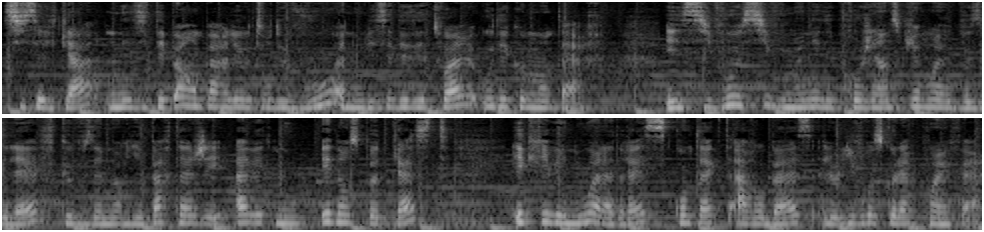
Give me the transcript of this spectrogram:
Si c'est le cas, n'hésitez pas à en parler autour de vous, à nous laisser des étoiles ou des commentaires. Et si vous aussi vous menez des projets inspirants avec vos élèves que vous aimeriez partager avec nous et dans ce podcast, écrivez-nous à l'adresse contact@lelivrescolaire.fr.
